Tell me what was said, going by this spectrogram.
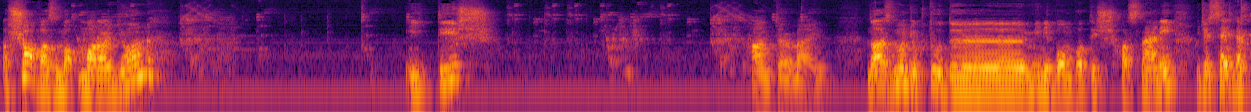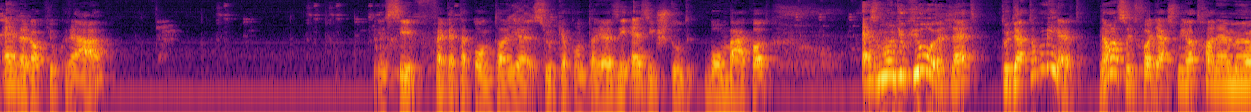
a sav az maradjon. Itt is. Hunter Mine. Na az mondjuk tud ö, minibombot is használni, úgyhogy szerintem erre rakjuk rá. Szép fekete ponttal, szürke ponttal jelzi, ez is tud bombákat. Ez mondjuk jó ötlet, tudjátok miért? Nem az, hogy fagyás miatt, hanem ö,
